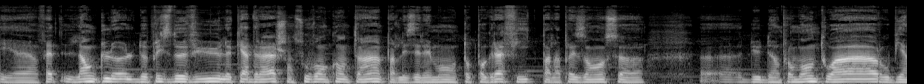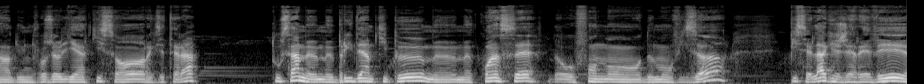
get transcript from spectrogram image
Et euh, en fait, l'angle de prise de vue, le cadrage sont souvent contraints par les éléments topographiques, par la présence euh, euh, d'un promontoire ou bien d'une roselière qui sort, etc. Tout ça me, me bridait un petit peu, me, me, coinçait au fond de mon, de mon viseur. Puis c'est là que j'ai rêvé,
